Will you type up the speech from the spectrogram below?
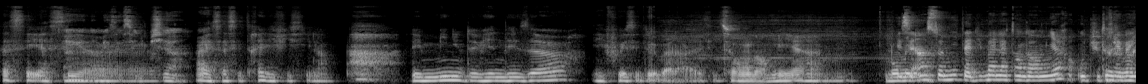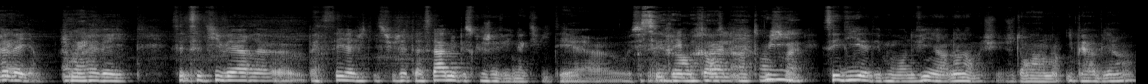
Ça, c'est assez. Ah, mais ça, c'est le pire. Ouais, ça, c'est très difficile. Hein. les minutes deviennent des heures. Et il faut essayer de, voilà, essayer de se rendormir. Bon, et c'est insomnie, t'as du mal à t'endormir ou tu te réveilles Je me réveille. Je me réveille cet hiver euh, passé, là, j'étais sujette à ça, mais parce que j'avais une activité euh, aussi cérébrale intense. oui, c'est lié à des moments de vie. Hein. Non, non, moi, je, je dors vraiment hyper bien,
